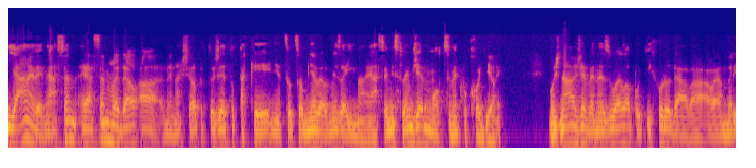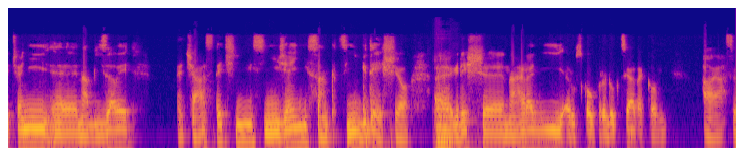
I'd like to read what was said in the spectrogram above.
Já nevím, já jsem, já jsem hledal a nenašel, protože je to taky něco, co mě velmi zajímá. Já si myslím, že moc nepochodili. Možná, že Venezuela potichu dodává, ale američani eh, nabízeli částeční snížení sankcí, když, jo, mm. když eh, nahradí ruskou produkci a takový. A já si,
